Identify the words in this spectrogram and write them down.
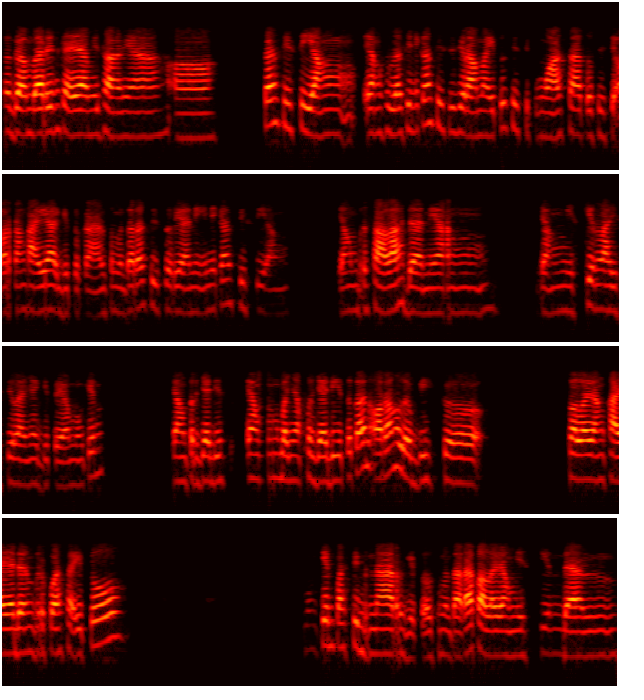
ngegambarin kayak misalnya uh, kan sisi yang yang sebelah sini kan sisi Rama itu sisi penguasa atau sisi orang kaya gitu kan. Sementara si Suryani ini kan sisi yang yang bersalah dan yang yang miskin lah istilahnya gitu ya. Mungkin yang terjadi yang banyak terjadi itu kan orang lebih ke kalau yang kaya dan berkuasa itu mungkin pasti benar gitu. Sementara kalau yang miskin dan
